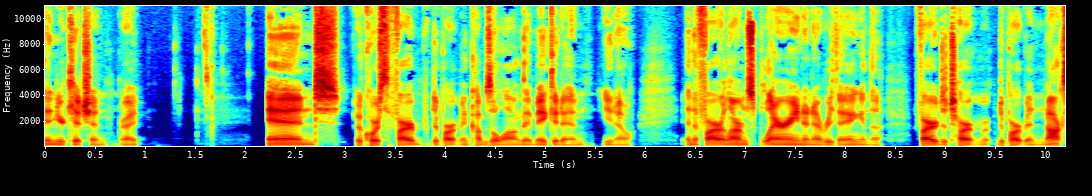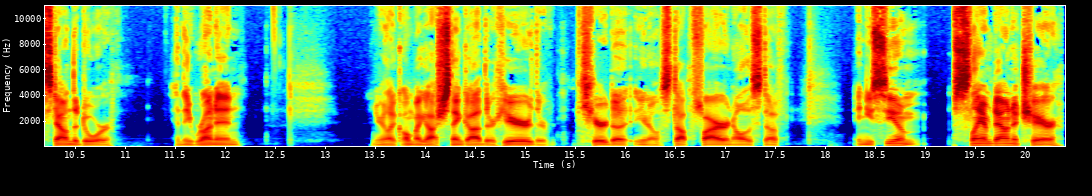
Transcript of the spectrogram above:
in your kitchen, right? And of course, the fire department comes along, they make it in, you know, and the fire alarm's blaring and everything. And the fire department knocks down the door and they run in. And you're like, oh my gosh, thank God they're here. They're here to, you know, stop the fire and all this stuff. And you see them slam down a chair.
